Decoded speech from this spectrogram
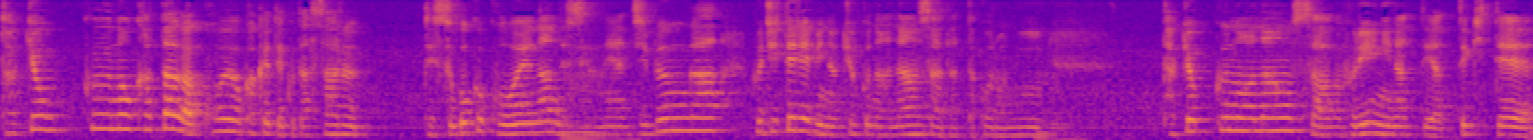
他局の方が声をかけてくださるってすごく光栄なんですよね、うん。自分がフジテレビの局のアナウンサーだった頃いに、他局のアナウンサーがフリーになってやってきて、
